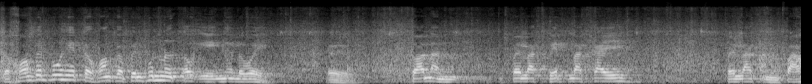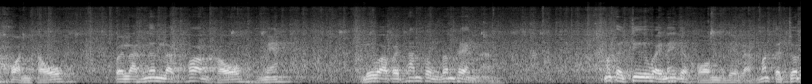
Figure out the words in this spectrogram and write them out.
เจ้าของเป็นผู้เฮ็ดเจ้าของก็เป็นผู้นึกเอาเองนั่นเลยเออ ตอนนั้นไปลักเป็ดลักไก่ไปลักอันปลาขอนเขา ไปลักเงินลักทองเขาแหมหรือว่าไปทำตรงทำแท่งอะมันก็จื้อไว้ในเจ้าของอยู่ได้ละมันก็จด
